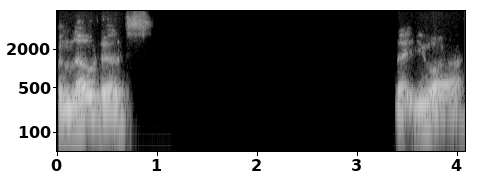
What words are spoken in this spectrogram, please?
But notice that you are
